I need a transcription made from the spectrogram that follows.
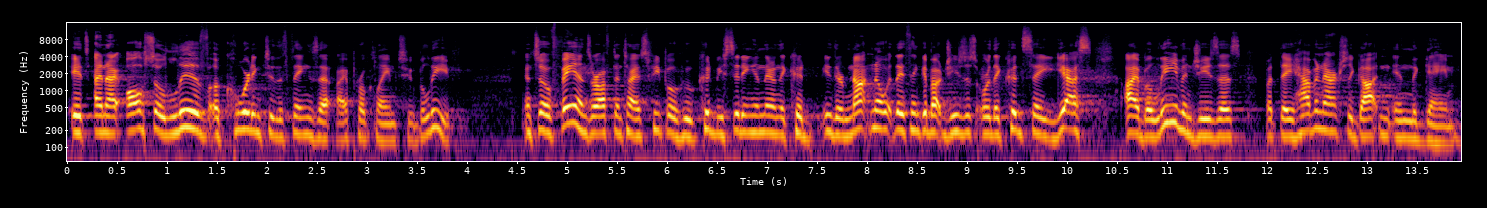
it's, and I also live according to the things that I proclaim to believe. And so fans are oftentimes people who could be sitting in there and they could either not know what they think about Jesus or they could say, Yes, I believe in Jesus, but they haven't actually gotten in the game.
